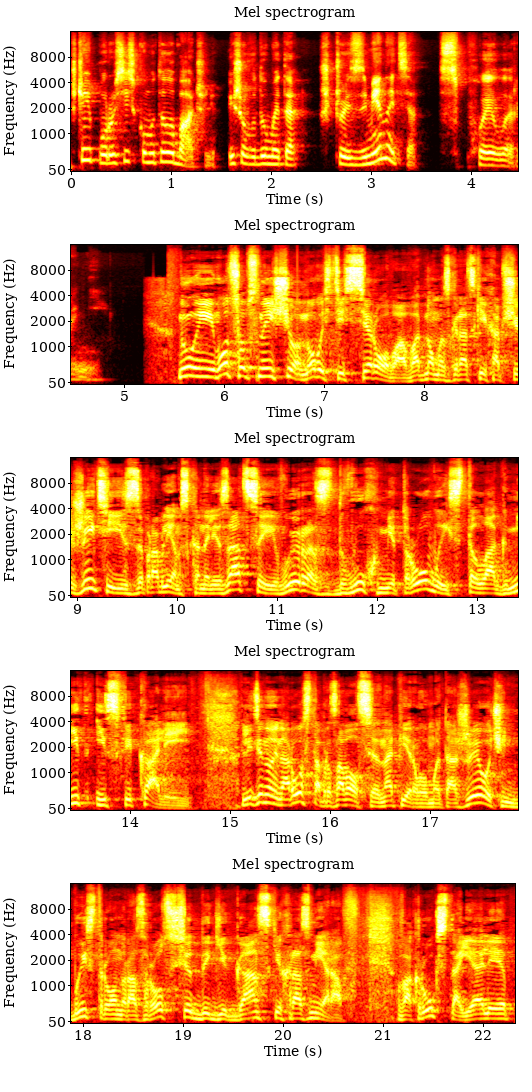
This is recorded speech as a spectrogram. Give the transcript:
ще й по російському телебаченню. І що ви думаєте, щось зміниться? Спойлери ні. Ну и вот, собственно, еще новости с Серова. В одном из городских общежитий из-за проблем с канализацией вырос двухметровый сталагмит из фекалий. Ледяной нарост образовался на первом этаже. Очень быстро он разросся до гигантских размеров. Вокруг стояли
